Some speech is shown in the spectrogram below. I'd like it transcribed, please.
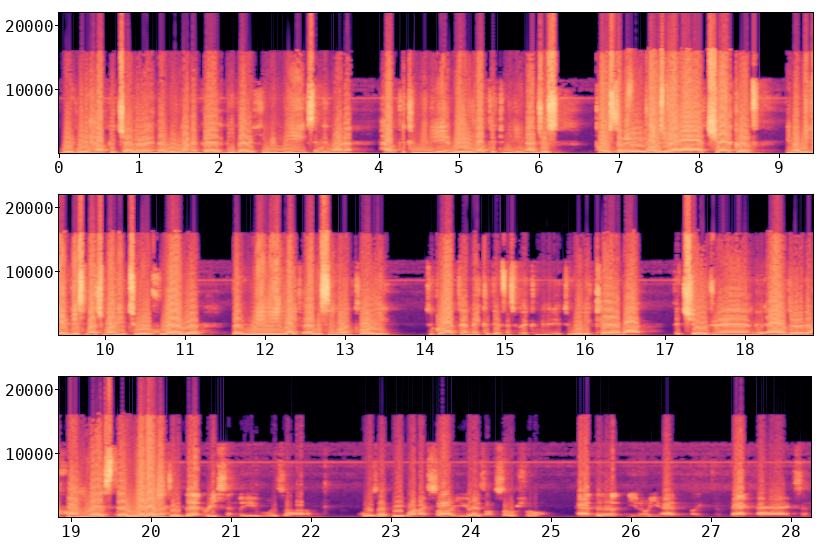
we're here to help each other, and that we want to be, be better human beings, and we want to help the community and really help the community, not just post a post a, a check of you know we gave this much money to whoever, but really like every single employee to go out there and make a difference for the community, to really care about the children, the elder, the homeless, the We whatever. did that recently. Was um, what was that big one I saw you guys on social? Had the you know you had like backpacks and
